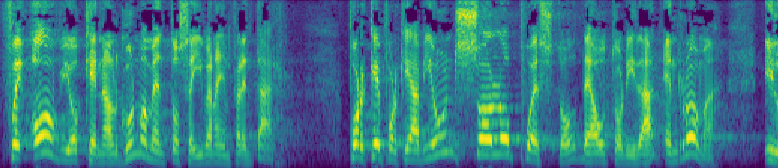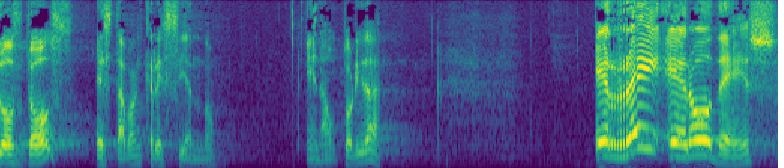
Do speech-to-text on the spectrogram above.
fue obvio que en algún momento se iban a enfrentar. ¿Por qué? Porque había un solo puesto de autoridad en Roma y los dos estaban creciendo en autoridad. El rey Herodes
